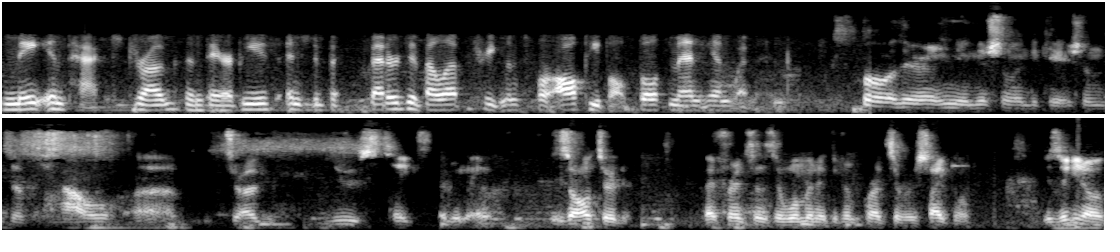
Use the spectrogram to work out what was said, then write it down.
may impact drugs and therapies and to better develop treatments for all people, both men and women. Well, are there any initial indications of how uh, drug use takes, I mean, uh, is altered by, for instance, a woman at different parts of her cycle? Is it, you know,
